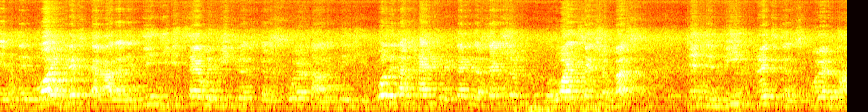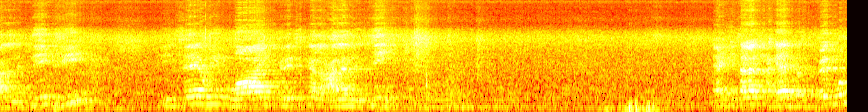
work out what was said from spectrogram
ان ال Y critical على الاثنين دي بتساوي ال V critical squared على الاثنين G كل ده في حاله ال rectangular section وال wide section بس. ان ال V critical squared على الاثنين G بيساوي Y critical على الاثنين. يعني ثلاث حاجات بستفيدهم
